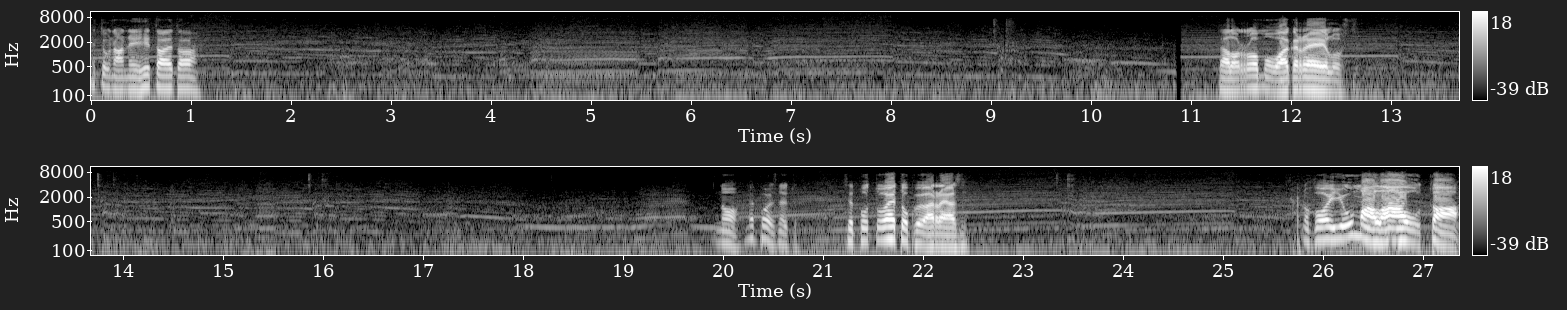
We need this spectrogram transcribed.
Vittu, on niin hitaita. Täällä on romu aika reilusti. No, me pois nyt. Sieltä puuttuu etupyörä ja se... No voi jumalauta!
